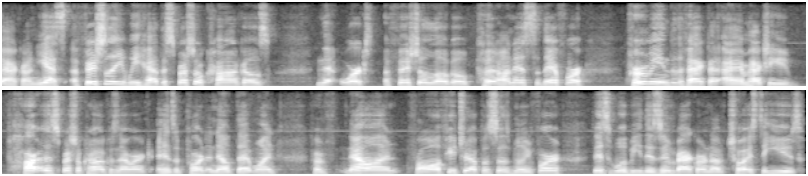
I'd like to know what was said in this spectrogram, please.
background. Yes, officially we have the Special Chronicles Network's official logo put on this, so therefore proving the fact that I am actually part of the Special Chronicles Network, and it's important to note that one, from now on, for all future episodes moving forward, this will be the Zoom background of choice to use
